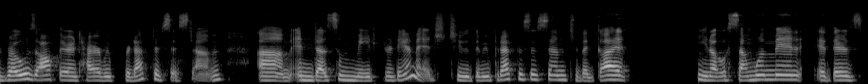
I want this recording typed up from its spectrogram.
throws off their entire reproductive system um, and does some major damage to the reproductive system, to the gut. You know, some women, it, there's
